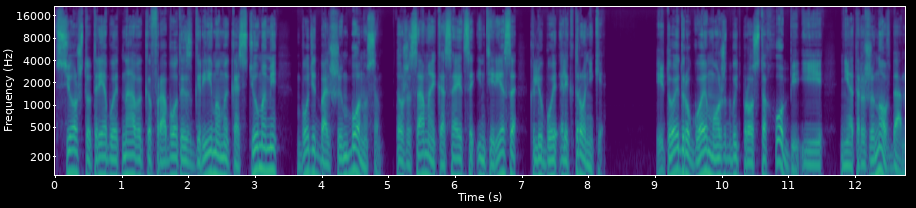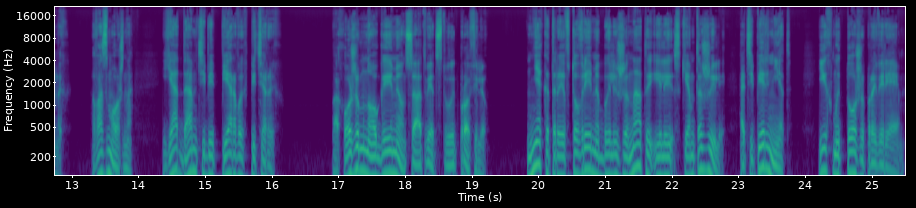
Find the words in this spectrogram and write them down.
Все, что требует навыков работы с гримом и костюмами, будет большим бонусом. То же самое касается интереса к любой электронике. И то, и другое может быть просто хобби и не отражено в данных. Возможно. Я дам тебе первых пятерых. Похоже, много имен соответствуют профилю. Некоторые в то время были женаты или с кем-то жили, а теперь нет. Их мы тоже проверяем.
